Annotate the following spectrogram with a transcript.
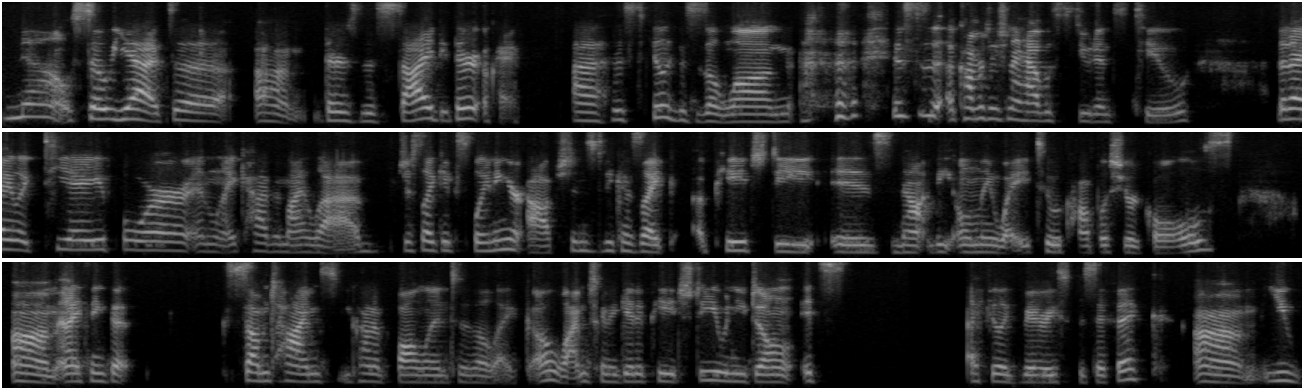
No. So yeah, it's a um, there's the side there. Okay. Uh, this I feel like this is a long. this is a conversation I have with students too that I like TA for and like have in my lab, just like explaining your options because like a PhD is not the only way to accomplish your goals. Um, and I think that sometimes you kind of fall into the like, oh, I'm just going to get a PhD when you don't. It's, I feel like very specific. Um, you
